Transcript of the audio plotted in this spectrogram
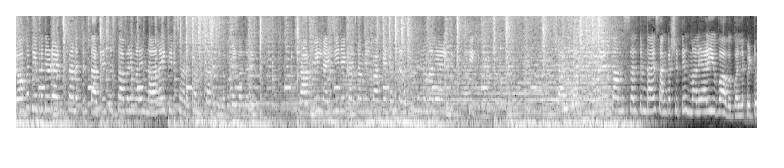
രോഗതീവ്രതയുടെ അടിസ്ഥാനത്തിൽ തദ്ദേശ സ്ഥാപനങ്ങളെ നാലായി തിരിച്ചാണ് സംസ്ഥാനത്ത് ഇളവുകൾ വന്നത്. ഷാർജയിൽ നൈജീരിയക്കാർ സംഘർഷത്തിൽ മലയാളി യുവാവ് കൊല്ലപ്പെട്ടു.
